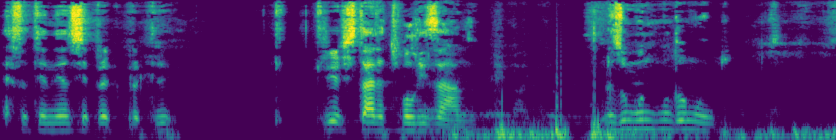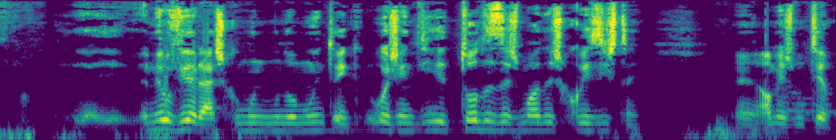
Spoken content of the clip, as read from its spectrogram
essa tendência para, para que- querer estar atualizado. Mas o mundo mudou muito. A meu ver, acho que o mundo mudou muito em que hoje em dia todas as modas coexistem eh, ao mesmo tempo.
